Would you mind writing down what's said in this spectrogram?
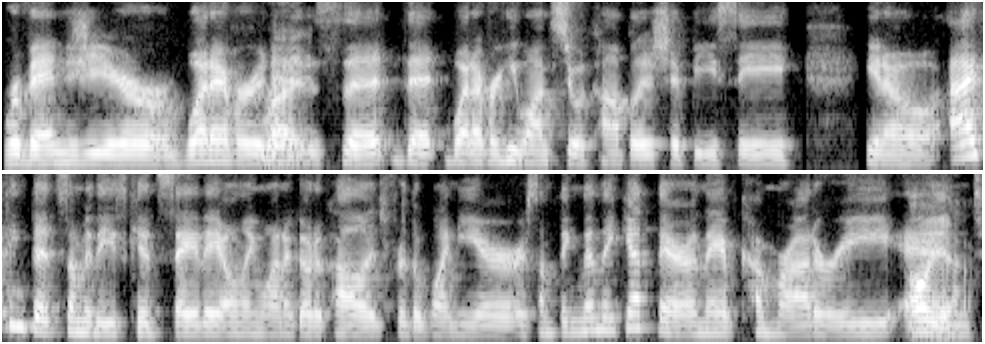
revenge year or whatever it Right. is that that whatever he wants to accomplish at BC you know, I think that some of these kids say they only want to go to college for the one year or something. Then they get there and they have camaraderie Oh yeah. and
